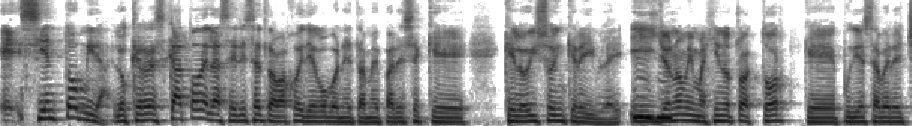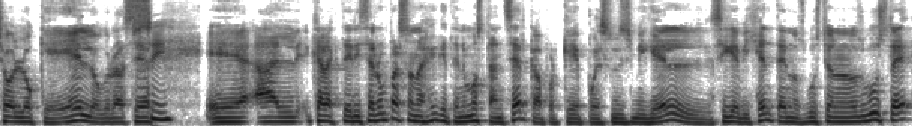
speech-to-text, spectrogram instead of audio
eh, siento, mira, lo que rescato de la serie es el trabajo de Diego Boneta. Me parece que, que lo hizo increíble. Y yo no me imagino otro actor que pudiese haber hecho lo que él logró hacer eh, al caracterizar un personaje que tenemos tan cerca, porque pues Luis Miguel sigue vigente, nos guste o no nos guste.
